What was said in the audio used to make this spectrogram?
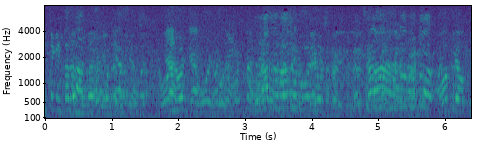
one second. Sir, hold, hold, hold, hold. Okay, okay.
